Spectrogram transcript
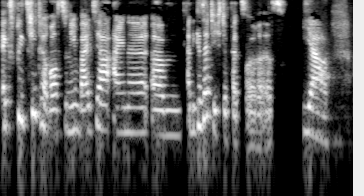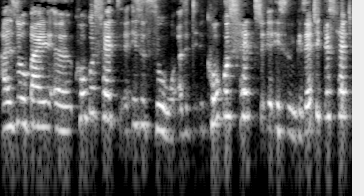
explizit herauszunehmen, weil es ja eine, ähm, eine gesättigte Fettsäure ist. Ja, also bei äh, Kokosfett ist es so. Also Kokosfett ist ein gesättigtes Fett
